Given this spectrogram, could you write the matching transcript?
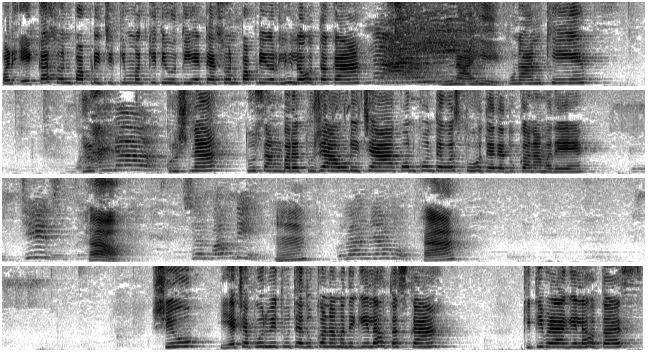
पण एका सोनपापडीची किंमत किती होती? हे त्या सोनपापडीवर लिहिलं होतं का? नाही. पुन्हा आणखी? कृष्णा तू सांग बरं तुझ्या आवडीच्या कोणकोणत्या वस्तू होत्या त्या दुकानामध्ये? हा. हा. शिव याच्यापूर्वी तू त्या दुकानामध्ये गेला होतास का? किती वेळा गेला होतास?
